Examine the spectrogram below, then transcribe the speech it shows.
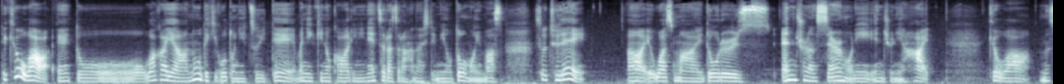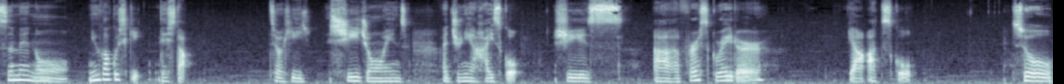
で今日は、えーと、我が家の出来事について、まあ、日記の代わりにねつらつら話してみようと思います So today、uh, it was my daughter's entrance ceremony in junior high 今日は娘の入学式でした So he, she joins a junior high school she's a first grader yeah at school so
